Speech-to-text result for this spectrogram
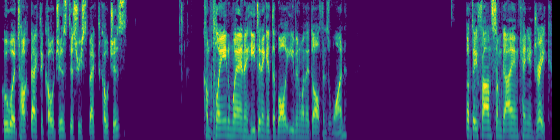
who would talk back to coaches, disrespect coaches, complain when he didn't get the ball even when the Dolphins won. But they found some guy in Kenyan Drake.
